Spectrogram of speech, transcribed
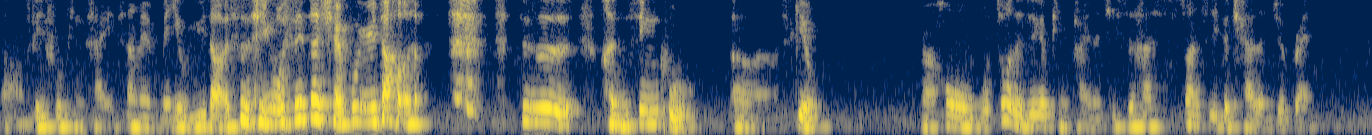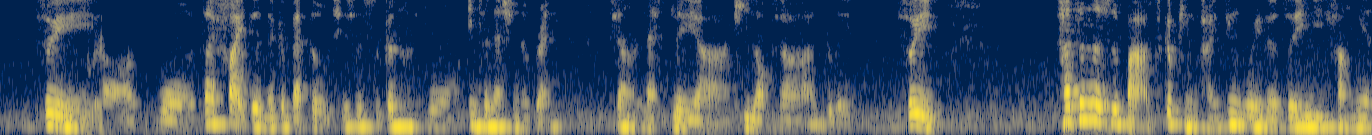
啊飞付平台上面没有遇到的事情，我现在全部遇到了，就是很辛苦呃 skill。然后我做的这个品牌呢，其实它算是一个 challenger brand，所以呃我在 fight 的那个 battle 其实是跟很多 international brand，像 Nestle 啊、Kellogg 啊之类，所以。他真的是把这个品牌定位的这一方面，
